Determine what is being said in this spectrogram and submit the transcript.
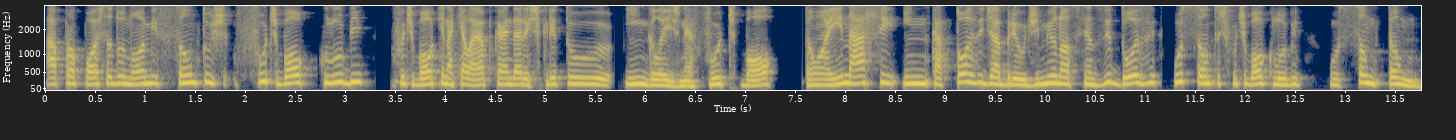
a proposta do nome Santos Futebol Clube. Futebol que naquela época ainda era escrito em inglês, né? Futebol. Então aí nasce em 14 de abril de 1912 o Santos Futebol Clube, o Santão.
